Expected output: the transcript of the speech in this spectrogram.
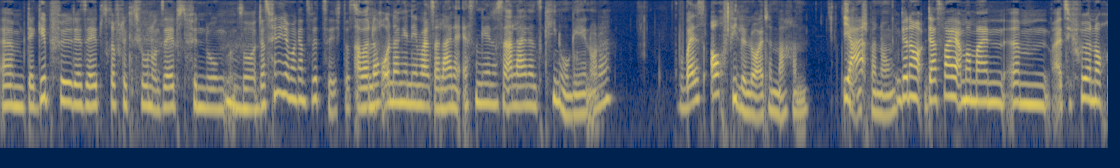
ähm, der Gipfel der Selbstreflexion und Selbstfindung mhm. und so. Mhm. Das finde ich immer ganz witzig. Das Aber noch unangenehmer als alleine essen gehen, ist alleine ins Kino gehen, oder? Wobei das auch viele Leute machen ja, Entspannung. Genau, das war ja immer mein, ähm, als ich früher noch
